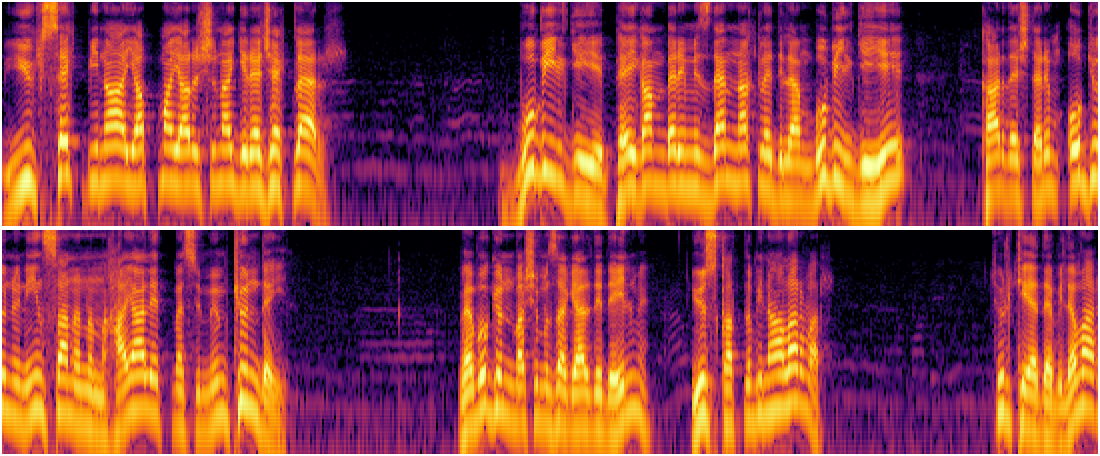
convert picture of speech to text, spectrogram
yüksek bina yapma yarışına girecekler. Bu bilgiyi peygamberimizden nakledilen bu bilgiyi kardeşlerim o günün insanının hayal etmesi mümkün değil. Ve bugün başımıza geldi değil mi? Yüz katlı binalar var. Türkiye'de bile var.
